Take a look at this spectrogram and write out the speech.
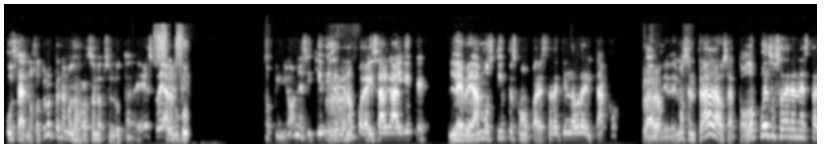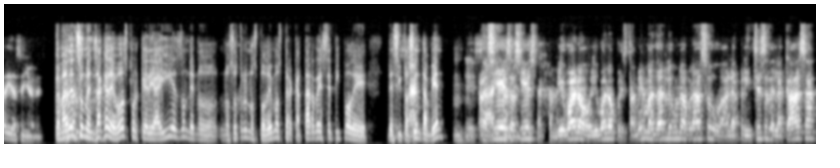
o sea, nosotros no tenemos la razón absoluta de esto. a lo mejor opiniones y quién dice que no por ahí salga alguien que le veamos tintes como para estar aquí en la hora del taco Claro. Le demos entrada, o sea, todo puede suceder en esta vida, señores. Que manden su mensaje de voz, porque de ahí es donde nosotros nos podemos percatar de ese tipo de, de situación también. Así es, así es. Y bueno, y bueno, pues también mandarle un abrazo a la princesa de la casa,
